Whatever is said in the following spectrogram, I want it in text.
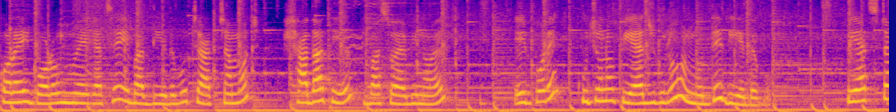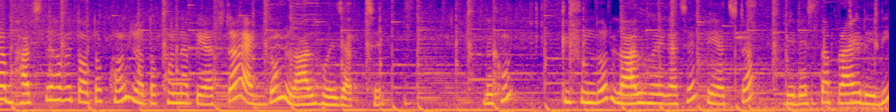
কড়াই গরম হয়ে গেছে, এবার দিয়ে দেবো চার চামচ সাদা তেল বা সয়াবিন অয়েল। এরপরে কুচনো পেঁয়াজগুলো ওর মধ্যে দিয়ে দেব। পেঁয়াজটা ভাজতে হবে ততক্ষণ, যতক্ষণ না পেঁয়াজটা একদম লাল হয়ে যাচ্ছে। দেখুন কি সুন্দর লাল হয়ে গেছে পেঁয়াজটা, বেরেস্তা প্রায় রেডি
